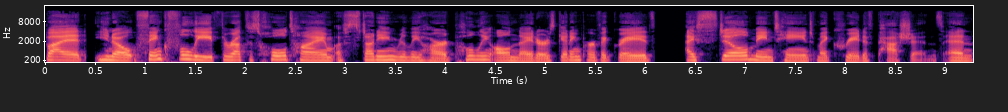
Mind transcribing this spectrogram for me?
But, you know, thankfully throughout this whole time of studying really hard, pulling all nighters, getting perfect grades, I still maintained my creative passions. And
